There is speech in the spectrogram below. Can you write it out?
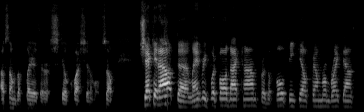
of some of the players that are still questionable. So check it out, uh, LandryFootball.com for the full detailed film room breakdowns.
